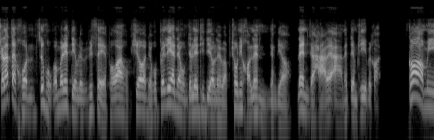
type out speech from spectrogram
ก็แล้วแต่คนซึ่งผมก็ไม่ได้เตรียมอะไรเป็นพิเศษ เพราะว่าผมเชื่อว่าเดี๋ยวผมไปเรียนเนี่ยผมจะเรียนทีเดียวเลยแบบช่วงนี้ขอเล่นอย่างเดียว เล่นจะหาอะไรอ่านให้เต็มที่ไปก่อน ก็มี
